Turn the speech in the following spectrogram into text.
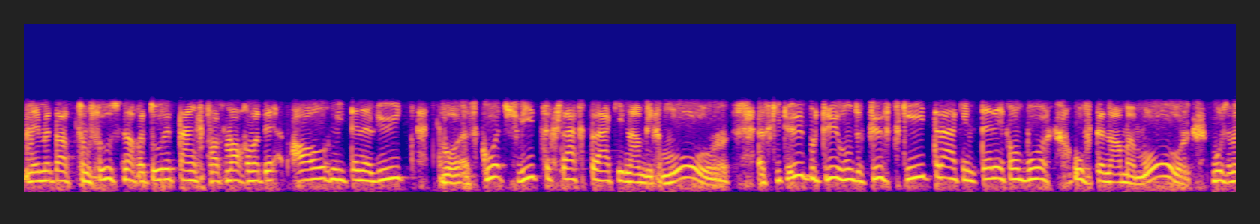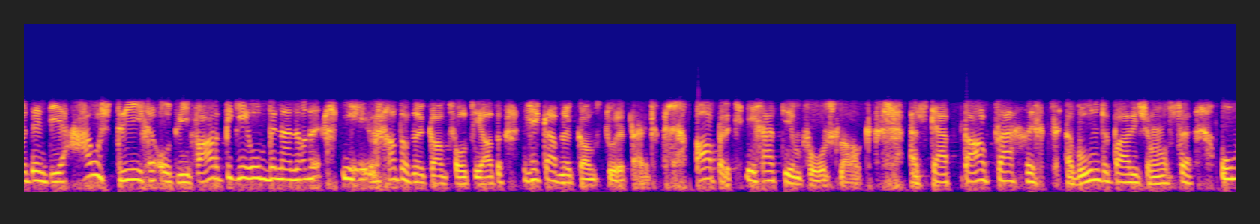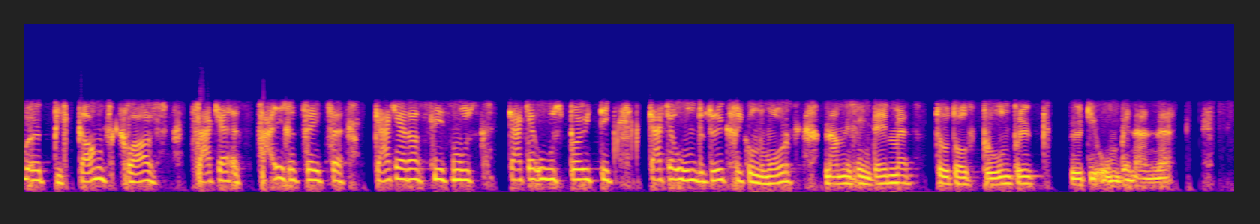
wenn man das zum Schluss nachher durchdenkt, was machen wir denn all mit den Leuten, die ein gutes Schweizer Geschlecht tragen, nämlich Moor. Es gibt über 350 Einträge im Telefonbuch auf den Namen Moor. Muss man denn die ausstreichen oder die farbige umbenennen? Oder? Ich kann das nicht ganz voll sein. Also, das ist, glaube ich, nicht ganz durchdenkt. Aber ich hätte einen Vorschlag. Es gibt tatsächlich eine wunderbare Chance, um etwas ganz Klares zu sagen, ein Zeichen zu setzen gegen Rassismus, gegen Ausbeutung, gegen Unterdrückung und Mord, nämlich indem man Rudolf Brunbrück würde umbenennen.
